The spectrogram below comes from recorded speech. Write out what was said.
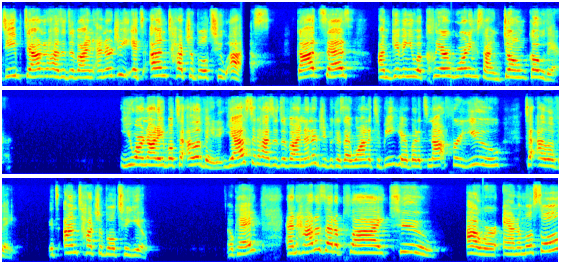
deep down it has a divine energy it's untouchable to us god says i'm giving you a clear warning sign. Don't go there. You are not able to elevate it. Yes it has a divine energy because i want it to be here but it's not for you to elevate. It's untouchable to you. Okay? And how does that apply to our animal soul?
